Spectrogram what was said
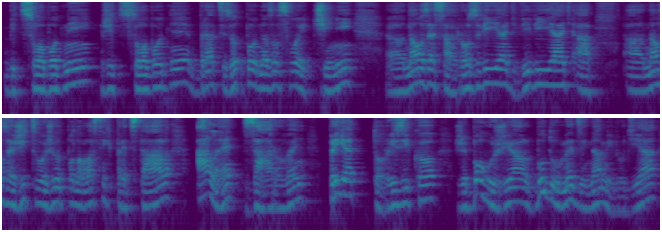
byť slobodný, žiť slobodne, brať si zodpovednosť za svoje činy, e, naozaj sa rozvíjať, vyvíjať a, a naozaj žiť svoj život podľa vlastných predstáv, ale zároveň prijať to riziko, že bohužiaľ budú medzi nami ľudia,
